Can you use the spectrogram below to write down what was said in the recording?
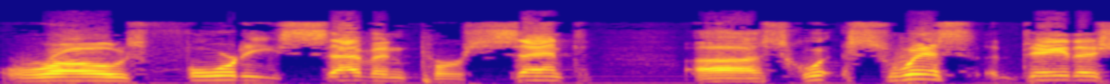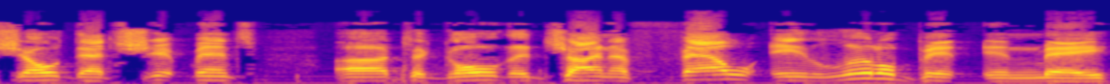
rose 47%. Uh, Swiss data showed that shipments uh, to gold in China fell a little bit in May,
